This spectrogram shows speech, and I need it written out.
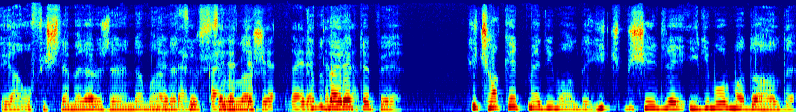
E, yani o fişlemeler üzerinden bana Nereden? ne tür Gayrettepe- sorular... Tabii Gayrettepe'den. Gayrettepe'ye. Hiç hak etmediğim halde, hiçbir şeyle ilgim olmadığı halde.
